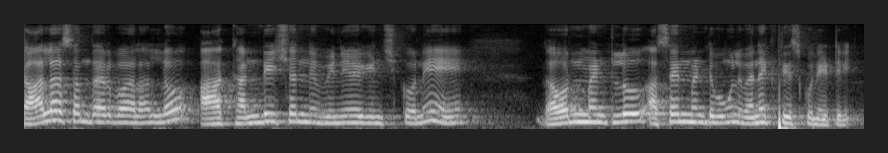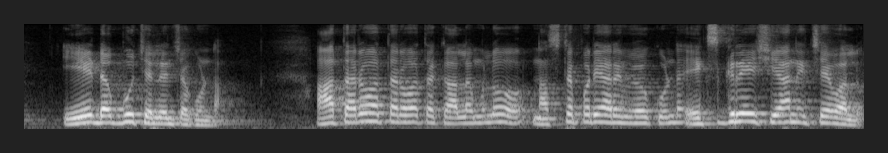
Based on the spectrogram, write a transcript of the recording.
చాలా సందర్భాలలో ఆ కండిషన్ని వినియోగించుకొని గవర్నమెంట్లు అసైన్మెంట్ భూములు వెనక్కి తీసుకునేటివి. ఏ డబ్బు చెల్లించకుండా. ఆ తర్వాత తర్వాత కాలంలో నష్టపరిహారం ఇవ్వకుండా ఎక్స్గ్రేషియా అని ఇచ్చేవాళ్ళు.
